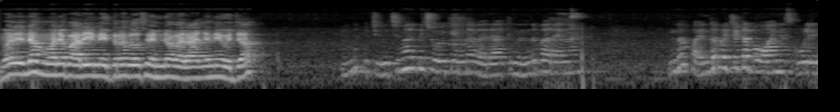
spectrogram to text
മോനെ എന്നാ മോനെ പറയുന്നത് ഇത്ര ദിവസം എന്നാ വരാഞ്ഞെന്ന് ചോദിച്ചാ? ചോദിക്കുന്ന വരാത്ത എന്ത് പറയുന്നേ? എന്താ എന്താ വെച്ചിട്ടാ പോവാൻ സ്കൂളിൽ?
